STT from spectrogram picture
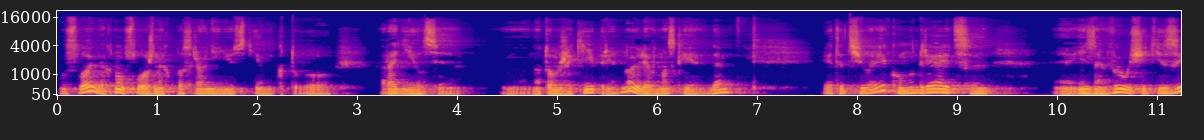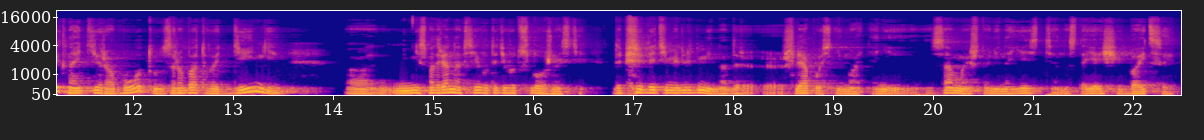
условиях, ну, сложных по сравнению с тем, кто родился на том же Кипре, ну, или в Москве, да, этот человек умудряется, э, я не знаю, выучить язык, найти работу, зарабатывать деньги, э, несмотря на все вот эти вот сложности. Да перед этими людьми надо э, шляпу снимать. Они самые, что ни на есть, настоящие бойцы.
